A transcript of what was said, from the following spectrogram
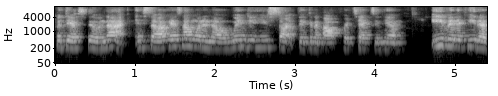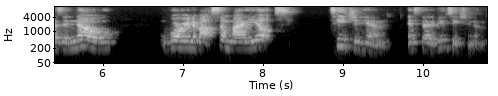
but they're still not. And so I guess I want to know when do you start thinking about protecting him, even if he doesn't know, worrying about somebody else teaching him instead of you teaching him?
